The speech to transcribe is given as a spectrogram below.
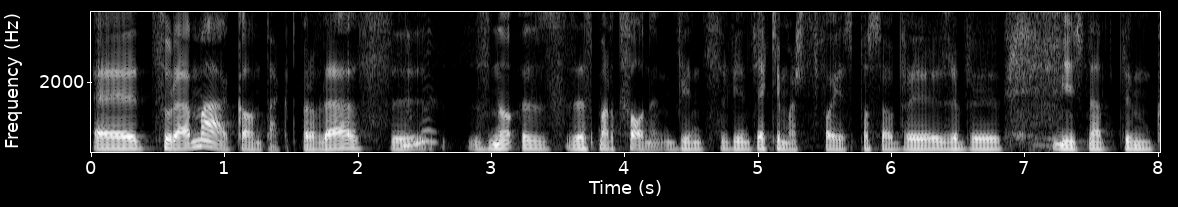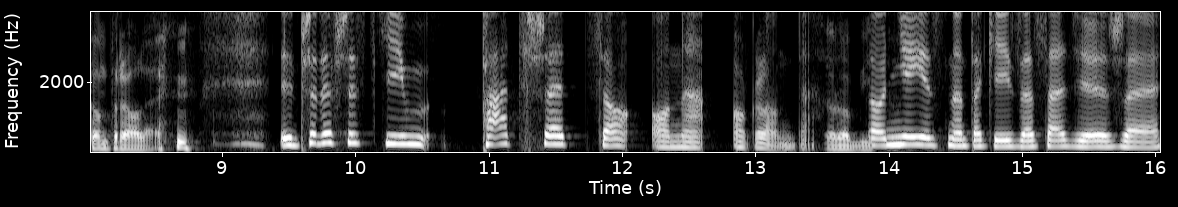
E, Córa ma kontakt, prawda, z, z, no, z, ze smartfonem, więc, więc jakie masz swoje sposoby, żeby mieć nad tym kontrolę? Y, Przede wszystkim patrzę, co ona ogląda. Co robi? To nie jest na takiej zasadzie, że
